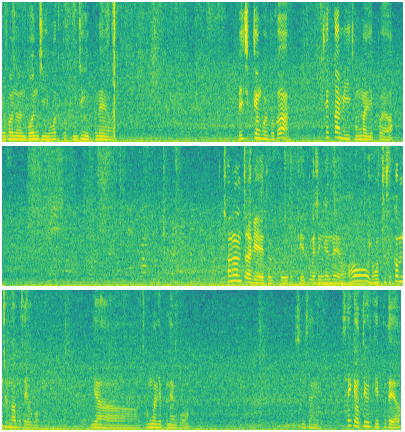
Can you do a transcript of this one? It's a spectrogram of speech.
이거는 뭔지 이것도 굉장히 예쁘네요. 매직젠 골드가 색감이 정말 예뻐요 천 원짜리 애들도 이렇게 예쁘게 생겼네요. 어우 이것도 색감 좀 봐보세요 이거. 이야 정말 예쁘네 이거. 세상에. 색이 어떻게 그렇게 예쁘대요?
